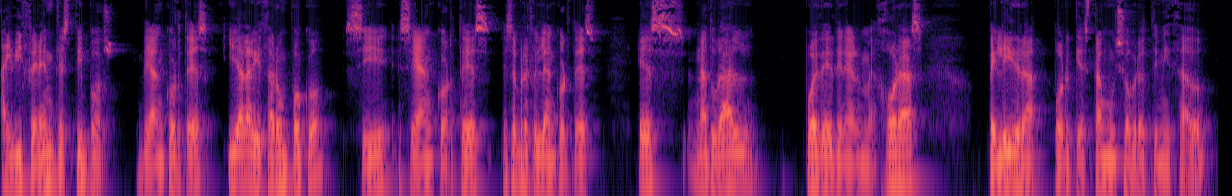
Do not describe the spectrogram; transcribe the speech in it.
Hay diferentes tipos de Anchor Test y analizar un poco si ese Anchor Test, ese perfil de Anchor Test es natural, puede tener mejoras, peligra porque está muy sobreoptimizado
